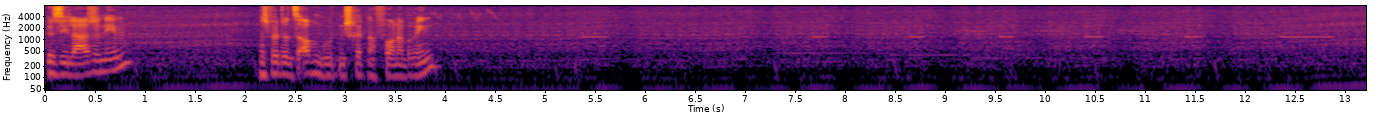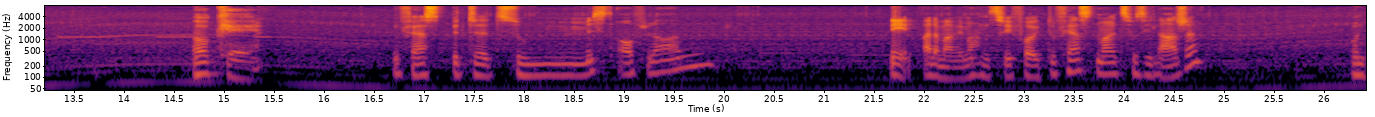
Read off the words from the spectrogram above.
für Silage nehmen. Das wird uns auch einen guten Schritt nach vorne bringen. Okay. Du fährst bitte zum Mist aufladen. Nee, warte mal, wir machen es wie folgt. Du fährst mal zu Silage. Und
